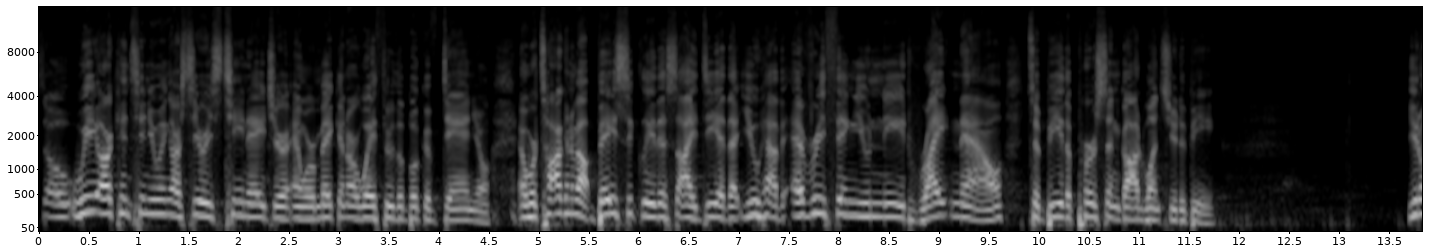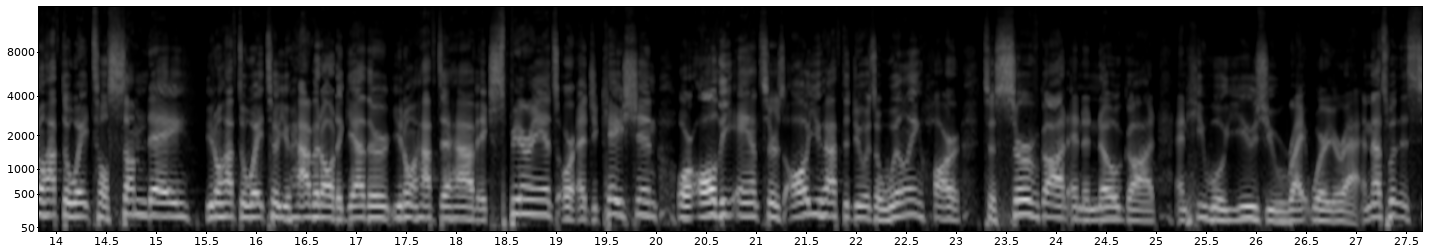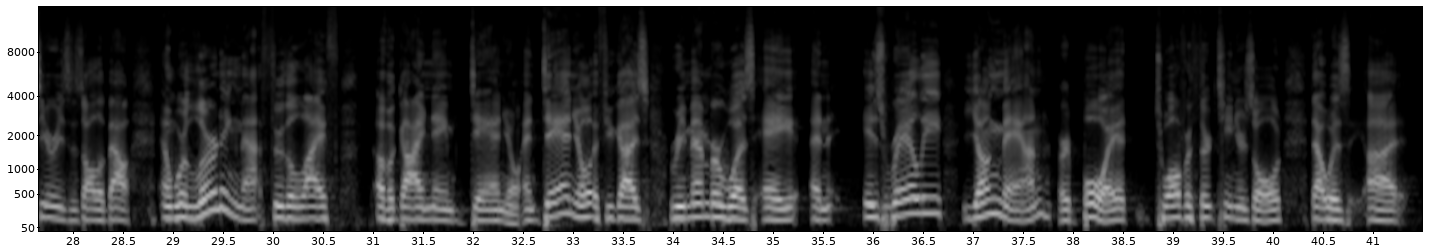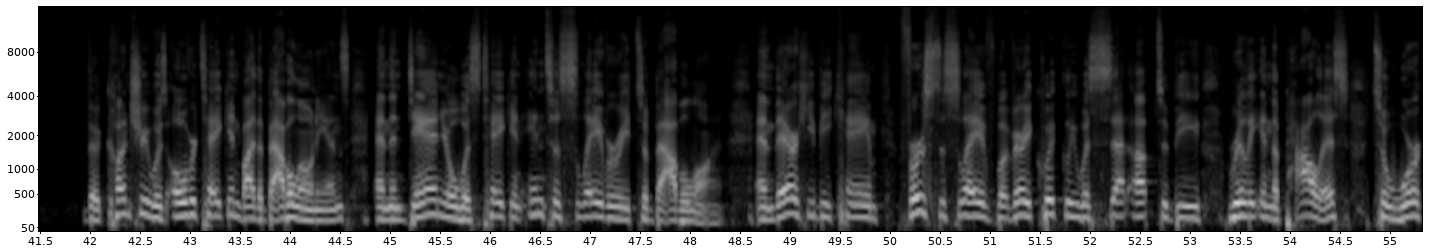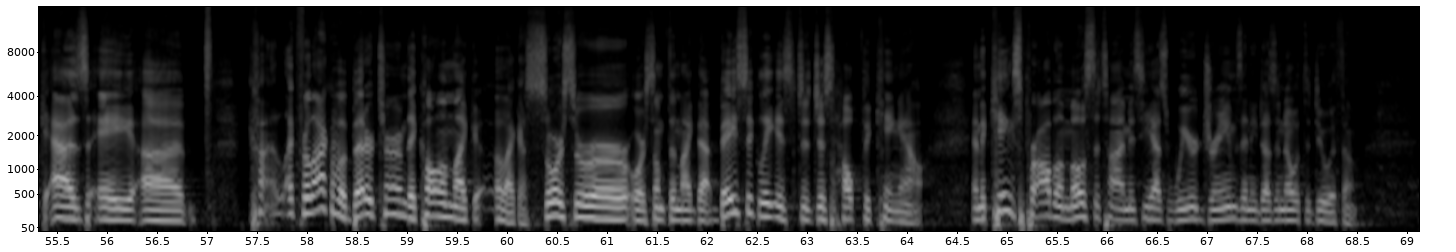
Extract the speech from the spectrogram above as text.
So, we are continuing our series Teenager, and we're making our way through the book of Daniel. And we're talking about basically this idea that you have everything you need right now to be the person God wants you to be. You don't have to wait till someday. You don't have to wait till you have it all together. You don't have to have experience or education or all the answers. All you have to do is a willing heart to serve God and to know God, and He will use you right where you're at. And that's what this series is all about. And we're learning that through the life of a guy named Daniel. And Daniel, if you guys remember, was a an Israeli young man or boy, 12 or 13 years old, that was uh, the country was overtaken by the Babylonians, and then Daniel was taken into slavery to Babylon. And there he became first a slave, but very quickly was set up to be really in the palace to work as a. Uh, kind of like for lack of a better term they call him like like a sorcerer or something like that basically is to just help the king out and the king's problem most of the time is he has weird dreams and he doesn't know what to do with them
